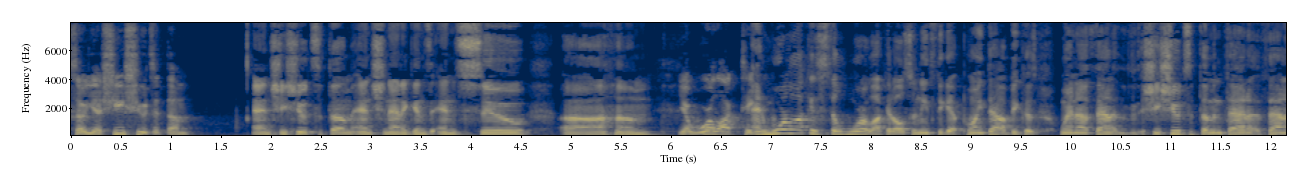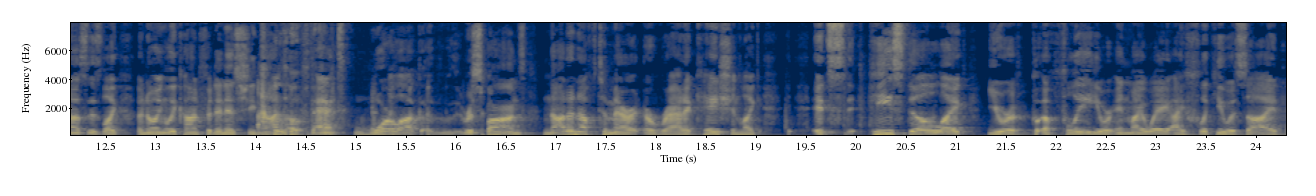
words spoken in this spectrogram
So yeah, she shoots at them. And she shoots at them, and shenanigans ensue. Um, Yeah, Warlock takes. and Warlock is still Warlock. It also needs to get pointed out because when uh, Than- she shoots at them, and Than- Thanos is like annoyingly confident, is she not? love that. And Warlock responds, "Not enough to merit eradication. Like it's he's still like you're a, a flea, you're in my way, I flick you aside."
